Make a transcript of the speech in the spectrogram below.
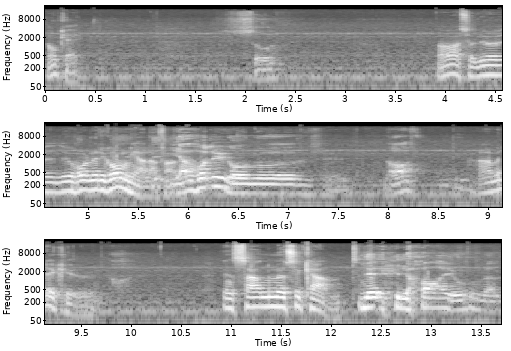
Okej. så Ja, så du, du håller igång i alla fall? jag håller igång och... Ja, Ja, men det är kul. En sann musikant. ja jo, men...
